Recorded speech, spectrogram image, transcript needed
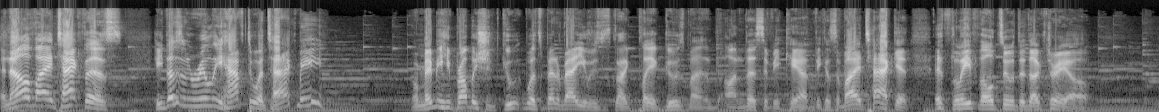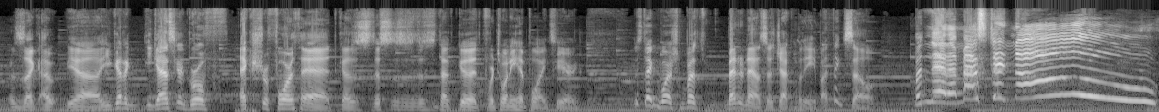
And now if I attack this, he doesn't really have to attack me. Or maybe he probably should, Go- what's better value is like play a Guzma on this if he can, because if I attack it, it's lethal to the Dugtrio. It's like, uh, yeah, you gotta, you guys gotta grow extra fourth head, because this is, this is not good for 20 hit points here. This deck works better now, says Jack Medivh. I think so. Banana Master, no!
